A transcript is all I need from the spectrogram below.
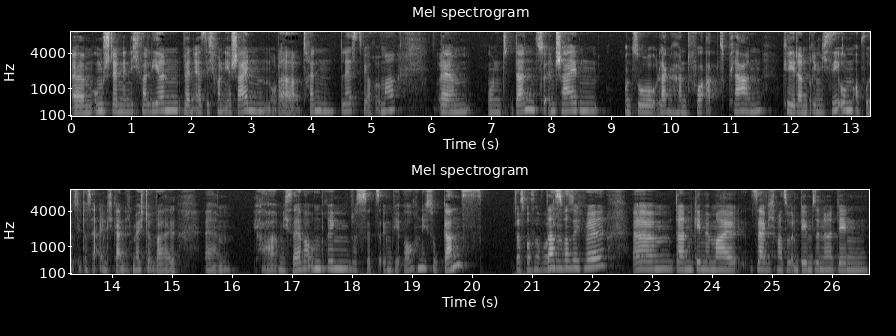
ähm, Umstände nicht verlieren, wenn er sich von ihr scheiden oder trennen lässt, wie auch immer. Ähm, und dann zu entscheiden und so lange Hand vorab zu planen, okay, dann bringe ich sie um, obwohl sie das ja eigentlich gar nicht möchte, weil ähm, ja, mich selber umbringen, das ist jetzt irgendwie auch nicht so ganz Das, was er wollte. das, was ich will. Ähm, dann gehen wir mal, sage ich mal so in dem Sinne, den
